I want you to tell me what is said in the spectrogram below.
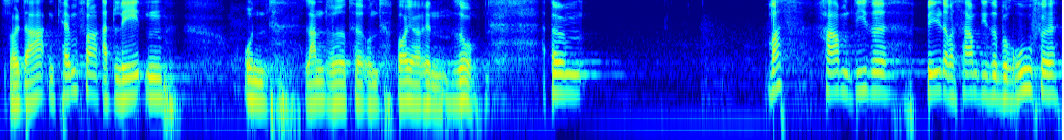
Soldaten, Kämpfer, Athleten und Landwirte und Bäuerinnen. So. Ähm, was haben diese Bilder, was haben diese Berufe,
